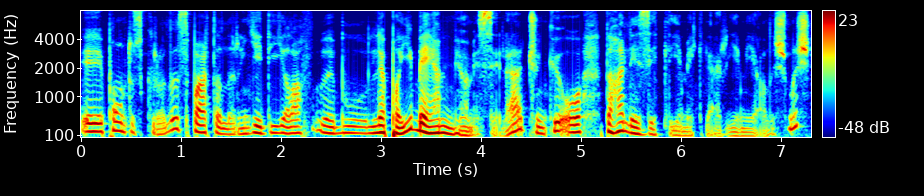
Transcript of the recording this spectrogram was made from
E, Pontus kralı Spartalıların yediği yalaf e, bu lapayı beğenmiyor mesela. Çünkü o daha lezzetli yemekler yemeye alışmış.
